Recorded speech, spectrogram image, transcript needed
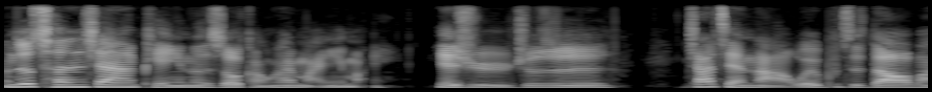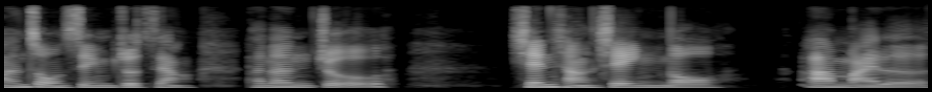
那就趁现在便宜的时候赶快买一买。也许就是加减啦，我也不知道。反正这种事情就这样，反正就先抢先赢喽。啊，买了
